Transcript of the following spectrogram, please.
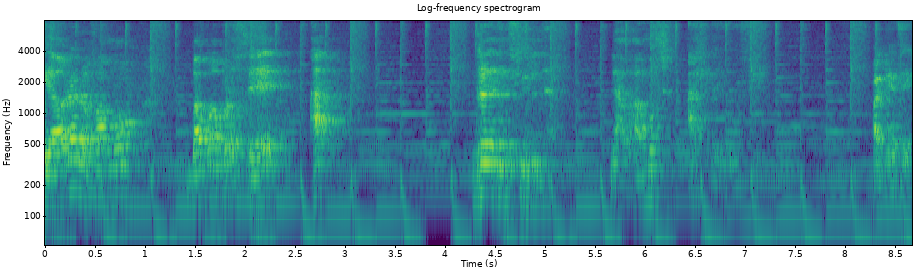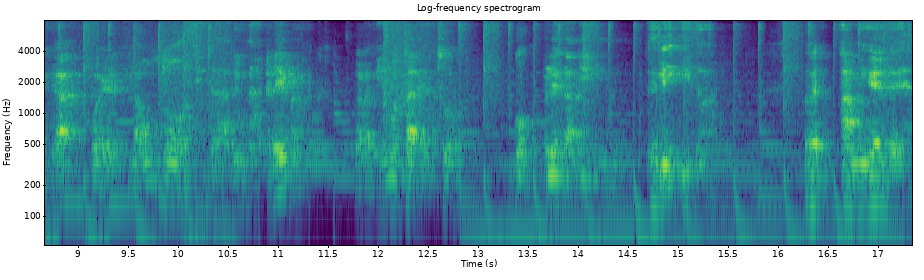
Que ahora nos vamos, vamos a proceder a reducirla. La vamos a reducir para que tenga pues, la autocidad de una crema. Ahora mismo está esto completamente líquido. Entonces, amiguetes,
